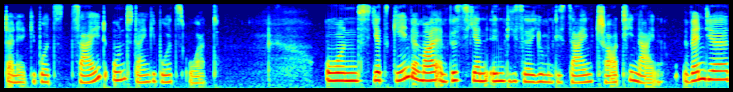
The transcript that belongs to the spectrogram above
deine Geburtszeit und dein Geburtsort. Und jetzt gehen wir mal ein bisschen in diese Human Design Chart hinein. Wenn dir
